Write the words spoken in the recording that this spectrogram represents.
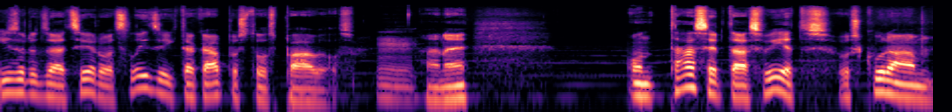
izredzēts ierocis līdzīgi kā apustulis Pāvils. Mm. Un tās ir tās vietas, uz kurām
